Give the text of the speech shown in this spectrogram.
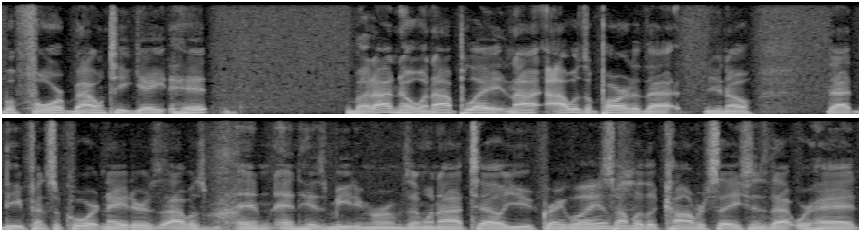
before Bounty Gate hit. But I know when I played, and I, I was a part of that, you know, that defensive coordinators. I was in, in his meeting rooms, and when I tell you, Gregg Williams, some of the conversations that were had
